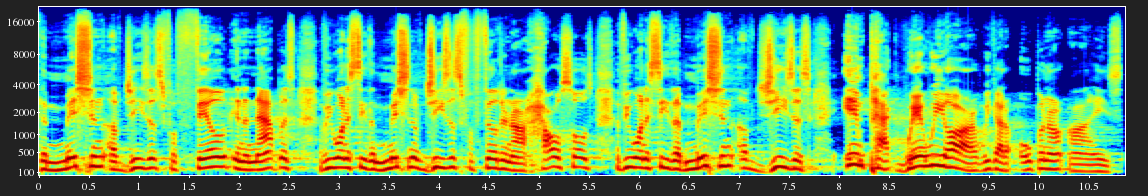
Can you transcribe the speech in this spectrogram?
the mission of Jesus fulfilled in Annapolis, if we want to see the mission of Jesus fulfilled in our households, if we want to see the mission of Jesus impact where we are, we got to open our eyes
